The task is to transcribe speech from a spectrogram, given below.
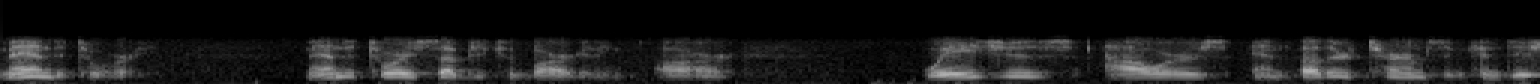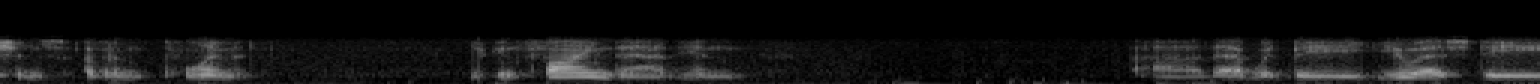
mandatory. Mandatory subjects of bargaining are wages, hours, and other terms and conditions of employment. You can find that in uh, that would be USC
